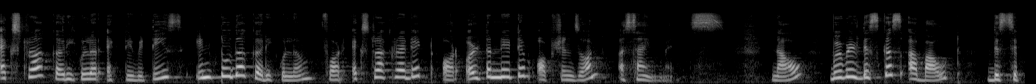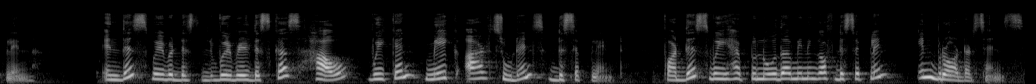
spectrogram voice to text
extracurricular activities into the curriculum for extra credit or alternative options on assignments. Now, we will discuss about discipline. In this, we will, we will discuss how we can make our students disciplined. For this, we have to know the meaning of discipline in broader sense.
